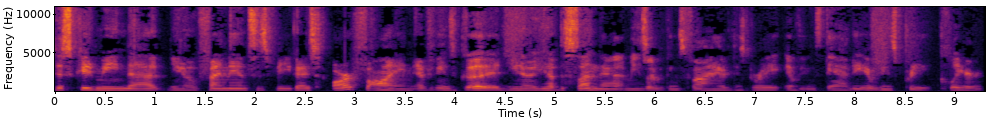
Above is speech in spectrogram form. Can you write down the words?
this could mean that, you know, finances for you guys are fine. Everything's good. You know, you have the sun there. That means everything's fine. Everything's great. Everything's dandy. Everything's pretty clear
